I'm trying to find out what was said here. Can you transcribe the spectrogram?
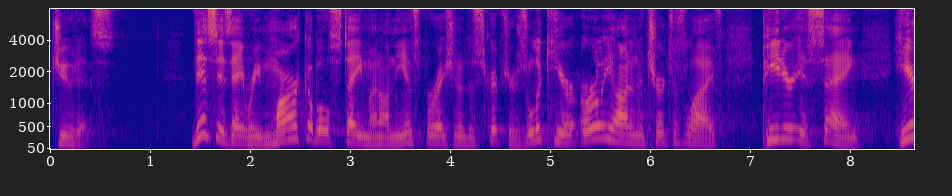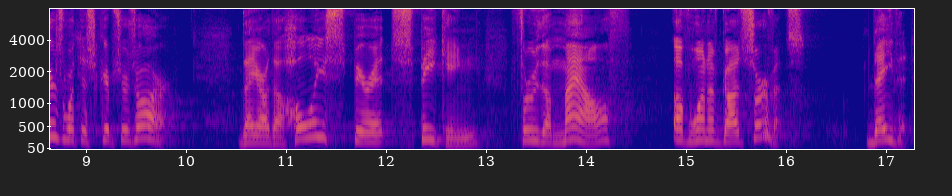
Judas. This is a remarkable statement on the inspiration of the scriptures. Look here, early on in the church's life, Peter is saying, here's what the scriptures are they are the Holy Spirit speaking through the mouth of one of God's servants, David.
